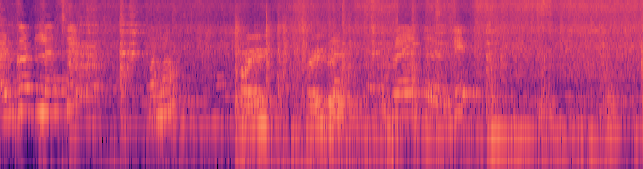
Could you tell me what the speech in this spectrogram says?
ఎరగడ్లు వేసి మనం ఫ్రై ఫ్రై చేయాలి ఫ్రై చేయండి కూర్చోండి ఇలా మీరన్నా అదేనా బాగా బ్రో బ్రౌన్ కలర్ ఇటు చూపించి చెప్పు బ్రౌన్ కావాలా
